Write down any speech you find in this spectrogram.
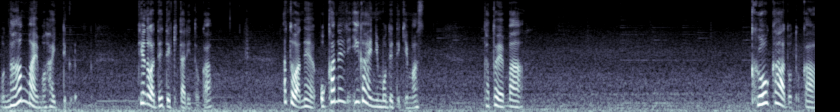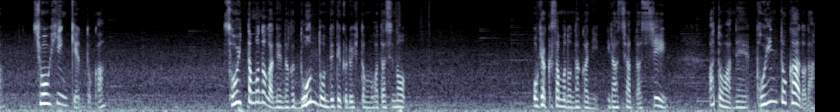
何枚も入ってくる。っていうのが出てきたりとか。あとはねお金以外にも出てきます。例えばクオカードとか商品券とかそういったものがねなんかどんどん出てくる人も私のお客様の中にいらっしゃったしあとはねポイントカードだ。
